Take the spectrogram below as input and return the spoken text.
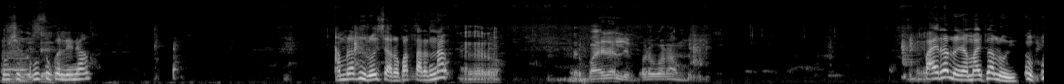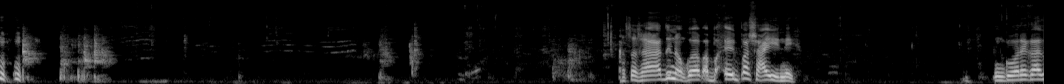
বসে কুচু করলি না। আমরা কি রয়েছে আরও পারতার না বাইরে আলি বড় বড় আম। লই না মাইফা লই। আচ্ছা সারাদিন এই পাশে আই নেই ঘরে কাজ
